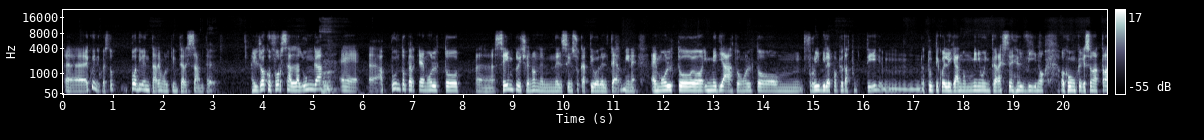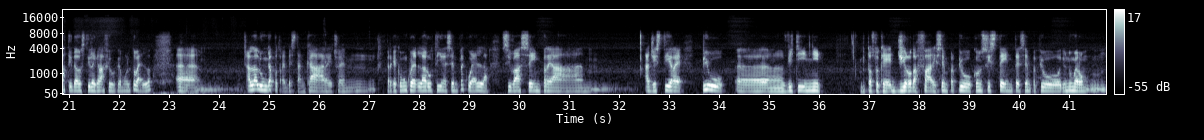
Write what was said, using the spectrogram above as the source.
eh, e quindi questo può diventare molto interessante. Il gioco forse alla lunga è eh, appunto perché è molto Uh, semplice, non nel, nel, senso cattivo del termine, è molto immediato, molto mh, fruibile proprio da tutti, mh, da tutti quelli che hanno un minimo interesse nel vino o comunque che sono attratti dallo stile grafico che è molto bello. Uh, alla lunga potrebbe stancare, cioè, mh, perché comunque la routine è sempre quella, si va sempre a, a gestire più uh, vitigni piuttosto che giro d'affari sempre più consistente, sempre più di un numero mm,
